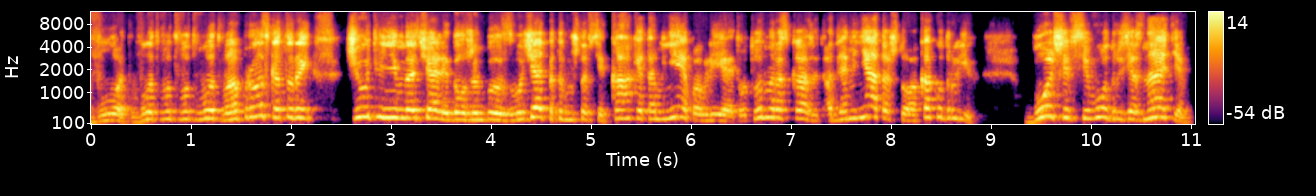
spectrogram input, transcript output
Вот, вот, вот, вот, вот вопрос, который чуть ли не в начале должен был звучать, потому что все, как это мне повлияет? Вот он рассказывает, а для меня-то что, а как у других? Больше всего, друзья, знаете,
